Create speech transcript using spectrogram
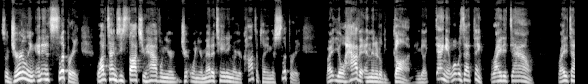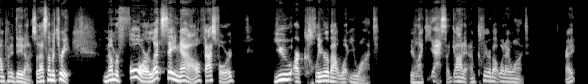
so journaling and, and it's slippery a lot of times these thoughts you have when you're when you're meditating or you're contemplating they're slippery right you'll have it and then it'll be gone and you'll be like dang it what was that thing write it down write it down put a date on it so that's number three Number four, let's say now, fast forward, you are clear about what you want. You're like, yes, I got it. I'm clear about what I want. Right?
